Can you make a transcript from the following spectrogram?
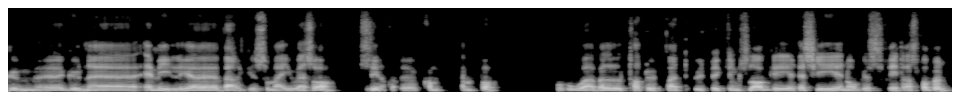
Gunne Emilie Berge som er i USA sykekjemper. Og hun er vel tatt ut på et utviklingslag i regi i Norges friidrettsforbund,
